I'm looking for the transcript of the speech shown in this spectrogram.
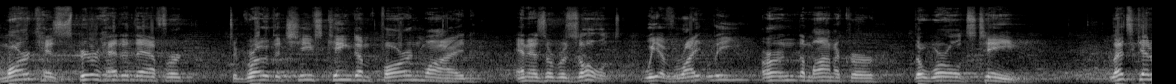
Mark has spearheaded the effort to grow the Chiefs' kingdom far and wide, and as a result, we have rightly earned the moniker the world's team. Let's give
